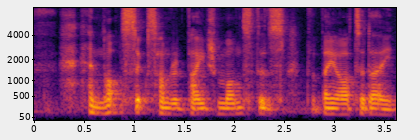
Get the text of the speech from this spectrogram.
and not 600 page monsters that they are today.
